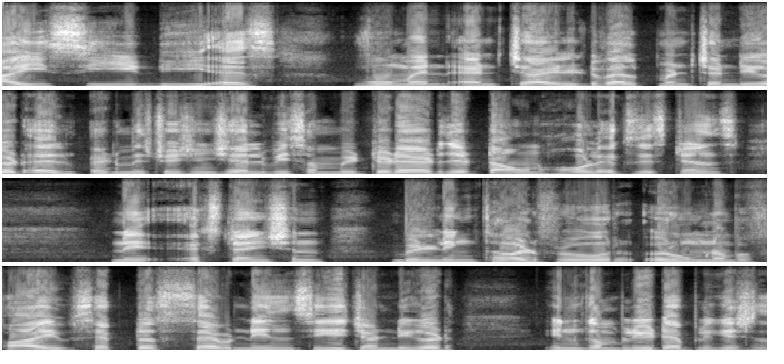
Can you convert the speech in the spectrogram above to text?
ICDS women and child development Chandigarh administration shall be submitted at the town hall existence ਨੇ extension building 3rd floor room number 5 sector 17 C Chandigarh incomplete application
